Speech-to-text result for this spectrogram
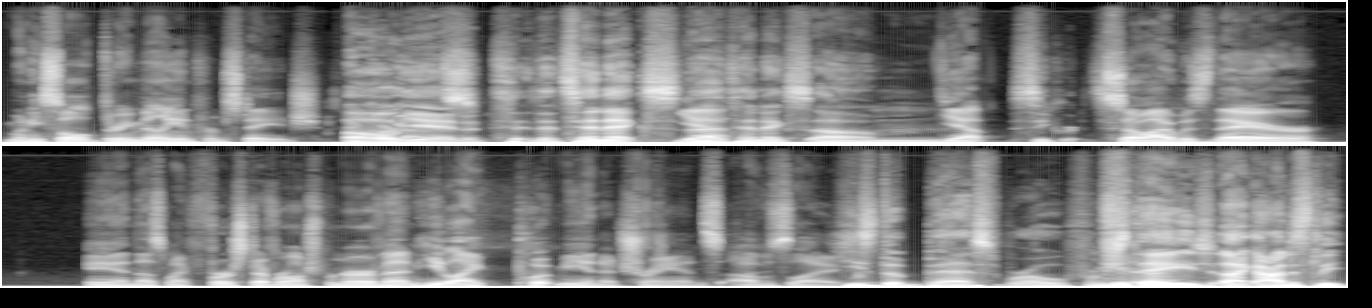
when he sold 3 million from stage. Oh yeah, the t- the 10x, Yeah. yeah, 10x um Yep. secrets. So I was there and that's my first ever entrepreneur event. And he like put me in a trance. I was like, He's the best, bro, from stage. like honestly,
